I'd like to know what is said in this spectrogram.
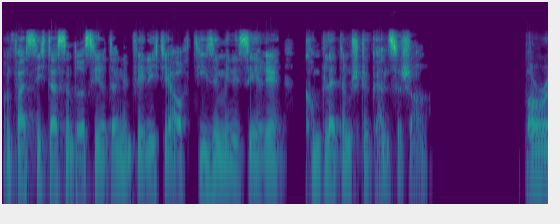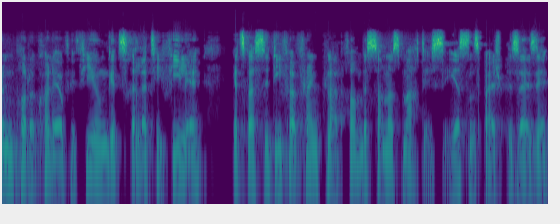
Und falls dich das interessiert, dann empfehle ich dir auch diese Miniserie komplett im Stück anzuschauen. Borrowing-Protokolle auf Ethereum gibt es relativ viele. Jetzt, was die DeFi-Frank-Plattform besonders macht, ist erstens beispielsweise,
